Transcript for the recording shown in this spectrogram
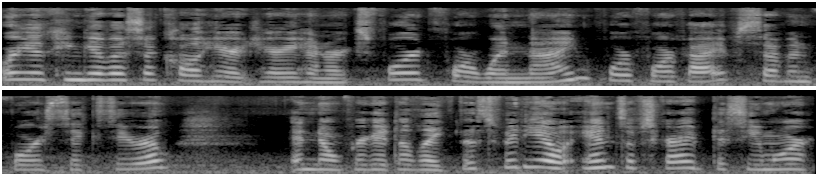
or you can give us a call here at Terry Henricks Ford, 419-445-7460. And don't forget to like this video and subscribe to see more.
